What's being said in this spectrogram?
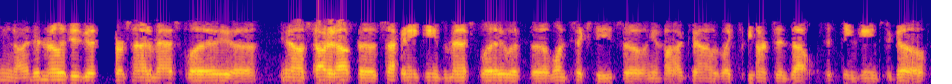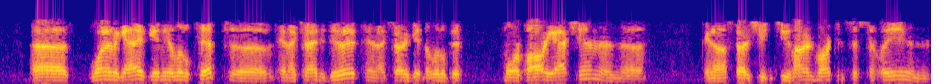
you know, I didn't really do good first night of match play. Uh, you know, I started off the second eight games of match play with uh, 160, so you know, I kind of was like 300 pins out, 15 games to go. Uh, one of the guys gave me a little tip, uh, and I tried to do it, and I started getting a little bit more ball reaction, and uh, you know, I started shooting 200 more consistently, and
